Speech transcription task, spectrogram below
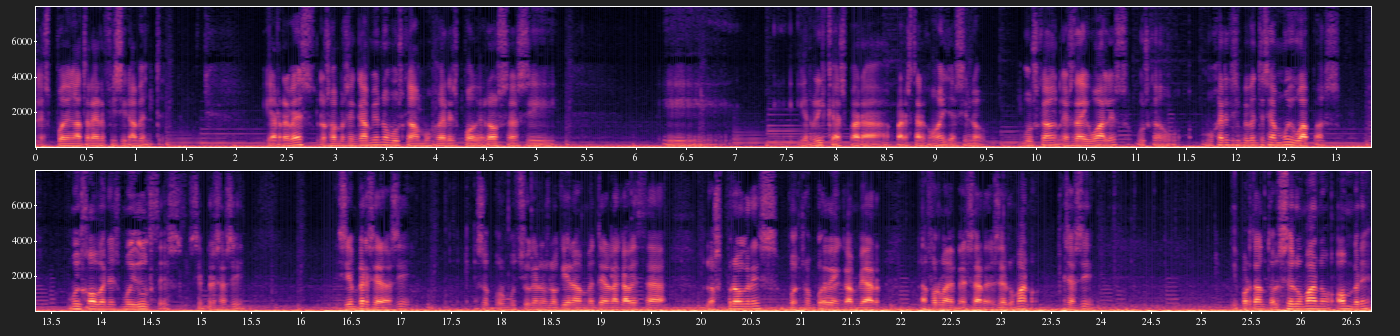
les pueden atraer físicamente. Y al revés, los hombres en cambio no buscan a mujeres poderosas y, y, y ricas para, para, estar con ellas, sino buscan, les da igual eso, buscan mujeres que simplemente sean muy guapas, muy jóvenes, muy dulces, siempre es así. Y siempre será así. Eso por mucho que nos lo quieran meter en la cabeza los progres, pues no pueden cambiar la forma de pensar del ser humano. Es así. Y por tanto el ser humano, hombre,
